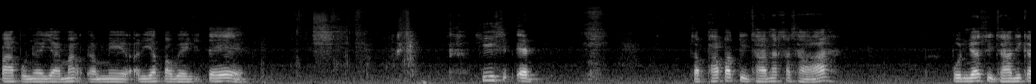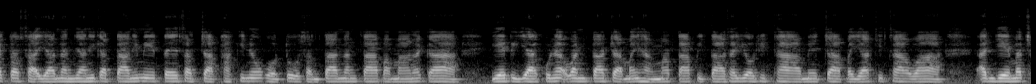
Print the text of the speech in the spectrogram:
ปาปุเนยามะอเมอริยปเวทิเตที่สิบเอ็ดสัพพปฏิทานคาถา ปุญญสิทธานิกตตสายานัญญานิกตานิเมเตสัจจะภาคิโนโหตุสันตานันตาปมานกา เยปิยาคุณวันตาจะไมหังมาตาปิตาทโยทิทาเมจาปยัตทิทาวา อันเยมัช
